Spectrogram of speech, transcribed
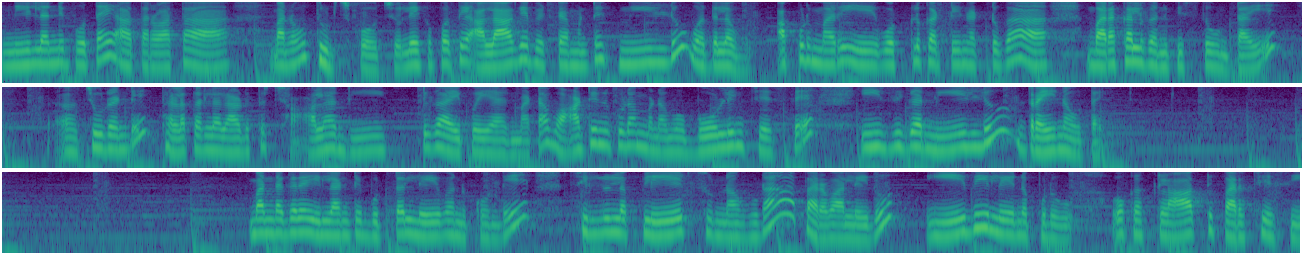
నీళ్ళన్నీ పోతాయి. ఆ తర్వాత మనం తుడుచుకోవచ్చు. లేకపోతే అలాగే పెట్టామంటే నీళ్ళు వదలవు. అప్పుడు మరి ఒట్లు కట్టినట్టుగా మరకలు కనిపిస్తూ ఉంటాయి. చూడండి తళతళలాడుతూ చాలా నీట్గా అయిపోయాయి అనమాట వాటిని కూడా మనము బోల్డింగ్ చేస్తే ఈజీగా నీళ్ళు డ్రైన్ అవుతాయి. మన దగ్గర ఇలాంటి బుట్టలు లేవనుకోండి చిల్లుల ప్లేట్స్ ఉన్నా కూడా పర్వాలేదు. ఏవీ లేనప్పుడు ఒక క్లాత్ పరిచేసి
